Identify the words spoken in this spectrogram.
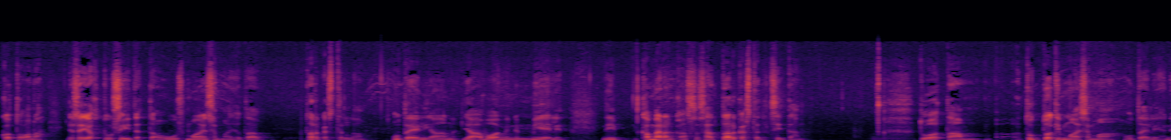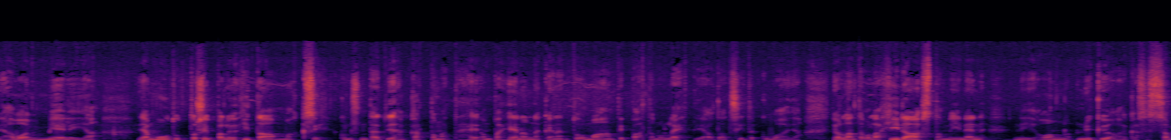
kotona, ja se johtuu siitä, että on uusi maisema, jota tarkastellaan uteliaan ja avoimin mm. mielin. Niin kameran kanssa sä tarkastelet sitä tuota, tuttuakin maisemaa uteliaan ja avoimin mielin, ja ja muutut tosi paljon hitaammaksi, kun sun täytyy ihan katsomaan, että hei, onpa hienon näköinen tuo maahan tipahtanut lehti ja otat siitä kuvaa. Ja jollain tavalla hidastaminen niin on nykyaikaisessa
